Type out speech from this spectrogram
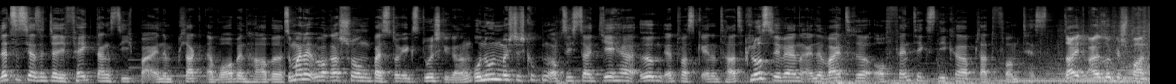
Letztes Jahr sind ja die Fake-Dunks, die ich bei einem Plug erworben habe, zu meiner Überraschung bei StockX durchgegangen. Und nun möchte ich gucken, ob sich seit jeher irgendetwas geändert hat. Plus, wir werden eine weitere Authentic-Sneaker-Plattform testen. Seid also gespannt.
